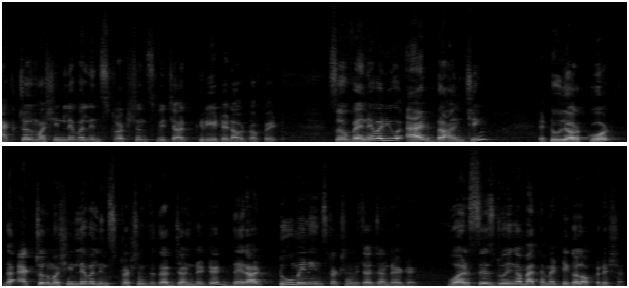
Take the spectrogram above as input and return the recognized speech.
actual machine level instructions which are created out of it. So whenever you add branching to your code, the actual machine level instructions that are generated, there are too many instructions which are generated versus doing a mathematical operation.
